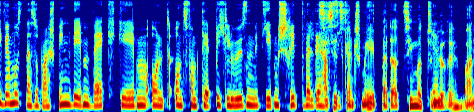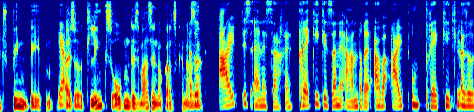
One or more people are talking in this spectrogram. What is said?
wir mussten also ein paar Spinnweben weggeben und uns vom Teppich lösen mit jedem Schritt, weil der das hat ist jetzt kein Schmäh. Bei der Zimmertüre waren Spinnweben. Ja. Also links oben, das weiß ich noch ganz genau. Also ja. alt ist eine Sache, dreckig ist eine andere, aber alt und dreckig, Ja. also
